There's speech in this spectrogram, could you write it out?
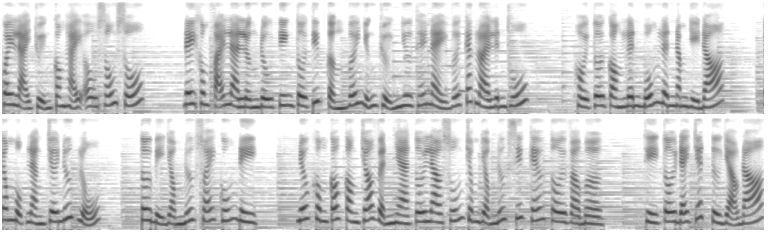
Quay lại chuyện con hải âu xấu số. Đây không phải là lần đầu tiên tôi tiếp cận với những chuyện như thế này với các loài linh thú. Hồi tôi còn lên 4 lên 5 gì đó, trong một làng chơi nước lũ, tôi bị dòng nước xoáy cuốn đi. Nếu không có con chó vịnh nhà tôi lao xuống trong dòng nước xiết kéo tôi vào bờ, thì tôi đã chết từ dạo đó.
